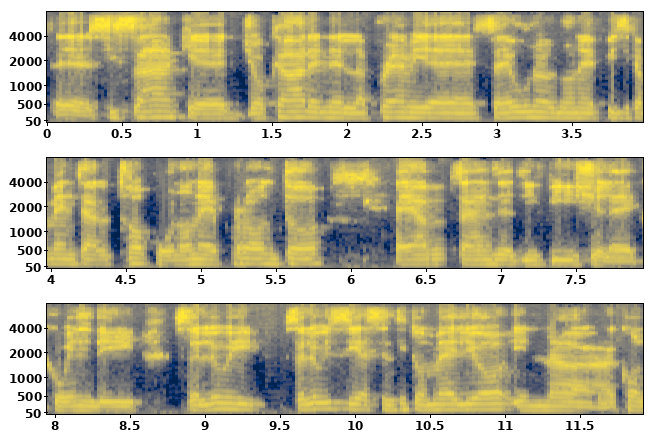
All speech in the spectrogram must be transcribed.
eh, si sa che giocare nella Premier se uno non è fisicamente al top o non è pronto è abbastanza difficile. Quindi se lui, se lui si è sentito meglio in, uh, con,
